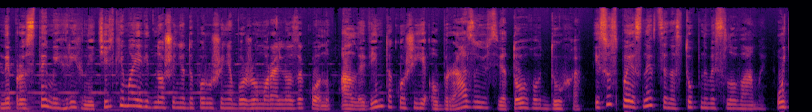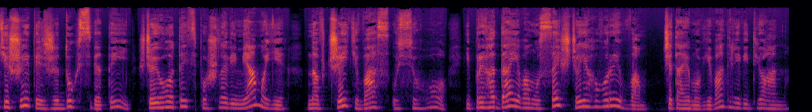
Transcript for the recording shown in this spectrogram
Непростимий гріх не тільки має відношення до порушення Божого морального закону, але він також є образою Святого Духа. Ісус пояснив це наступними словами: Утішитель же Дух Святий, що його Отець пошле в ім'я моє, навчить вас усього і пригадає вам усе, що я говорив вам. Читаємо в Євангелії від Йоанна.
